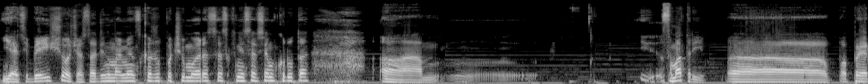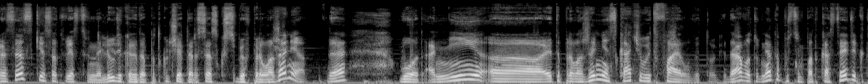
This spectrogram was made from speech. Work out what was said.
Я тебе еще сейчас один момент скажу, почему RSS не совсем круто. А, смотри, а, по RSS, соответственно, люди, когда подключают RSS к себе в приложение, да, вот, они а, это приложение скачивают файл в итоге, да. Вот у меня, допустим, подкаст Addict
